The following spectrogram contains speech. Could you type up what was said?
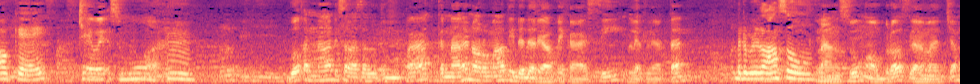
Oke. cewek semua. Hmm. gue kenal di salah satu tempat kenalnya normal tidak dari aplikasi lihat-lihatan Bener-bener langsung. langsung ngobrol segala macam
